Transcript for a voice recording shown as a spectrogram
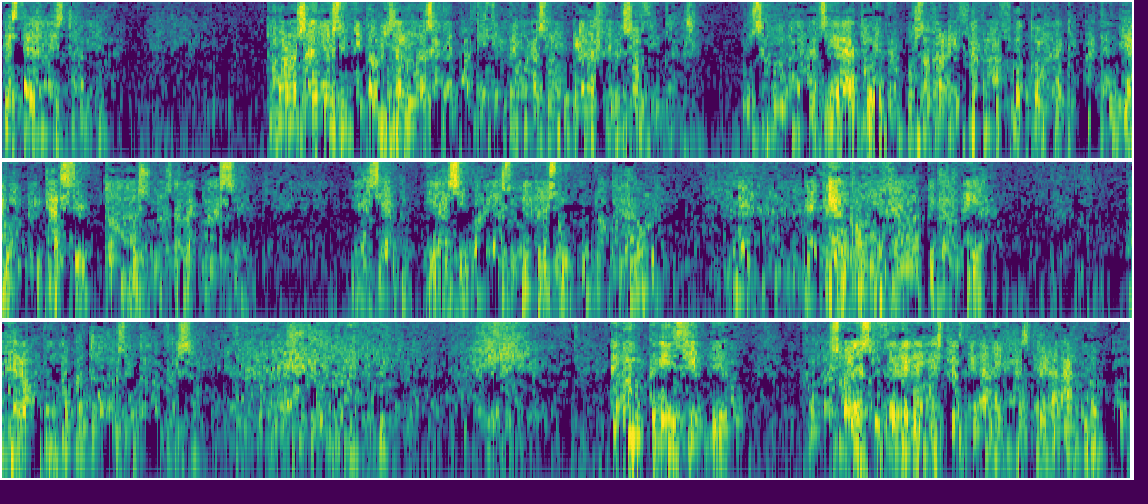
Esta es la historia. Todos los años invito a mis alumnos a que participen en las Olimpiadas Filosóficas. Un segundo de bachillerato me propuso realizar una foto en la que pretendían implicarse todos los de la clase. Y así, y así podría subirles un punto cada uno. Decían con ingenua picardía era un punto para todos en todo caso. principio, como suele suceder en estas dinámicas de gran grupo,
